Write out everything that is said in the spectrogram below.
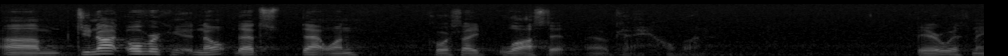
Um, do not over. No, that's that one. Of course, I lost it. Okay, hold on. Bear with me.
